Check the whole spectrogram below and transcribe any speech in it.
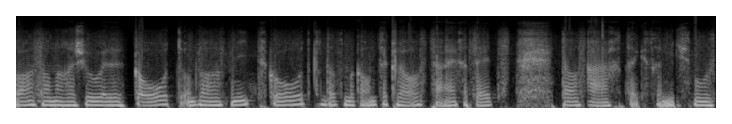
was an einer Schule geht und was nicht geht und dass man ganz ein klares Zeichen setzt, dass Rechtsextremismus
